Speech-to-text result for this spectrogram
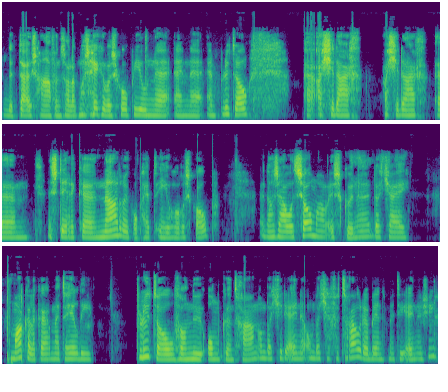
de thuishaven, zal ik maar zeggen, van schorpioen eh, en, eh, en Pluto. Als je daar, als je daar ehm, een sterke nadruk op hebt in je horoscoop, dan zou het zomaar eens kunnen dat jij makkelijker met heel die Pluto van nu om kunt gaan, omdat je, die ene, omdat je vertrouwder bent met die energie.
